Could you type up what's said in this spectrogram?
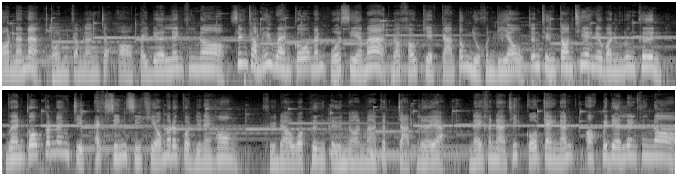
ตอนนั้นน่ะตนกำลังจะออกไปเดินเล่นข้างนอก ซึ่งทำให้แวนโกะนั้นหัวเสียมาก เพราะเขาเกลียดการต้องอยู่คนเดียว จนถึงตอนเที่ยงในวันรุ่งขึ้น แวนโกะก็นั่งจิบแอคซิงสีเขียวมรกตอยู่ในห้อง คือเดาว่าพิ่งตื่นนอนมาก็จัดเลยอะ่ะ ในขณะที่โกแกงนั้นออกไปเดินเล่นข้างนอก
